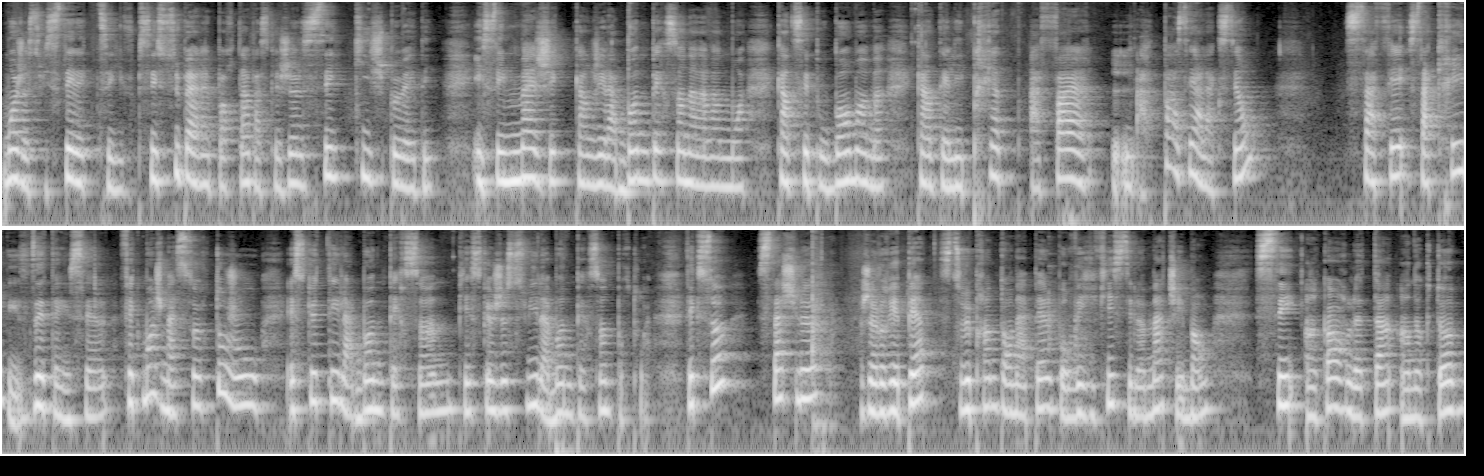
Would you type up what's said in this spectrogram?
Moi, je suis sélective. c'est super important parce que je le sais qui je peux aider. Et c'est magique quand j'ai la bonne personne en avant de moi, quand c'est au bon moment, quand elle est prête à faire, à passer à l'action, ça fait, ça crée des étincelles. Fait que moi, je m'assure toujours, est-ce que tu es la bonne personne, puis est-ce que je suis la bonne personne pour toi? Fait que ça, Sache-le, je le répète, si tu veux prendre ton appel pour vérifier si le match est bon, c'est encore le temps en octobre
